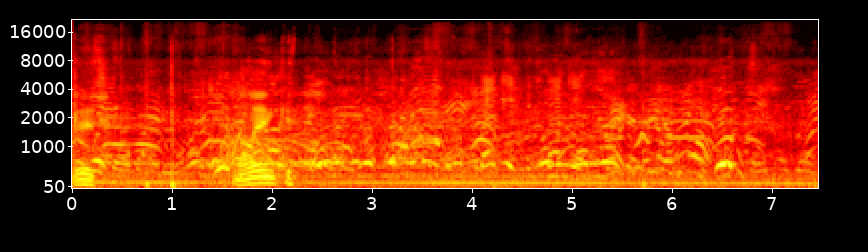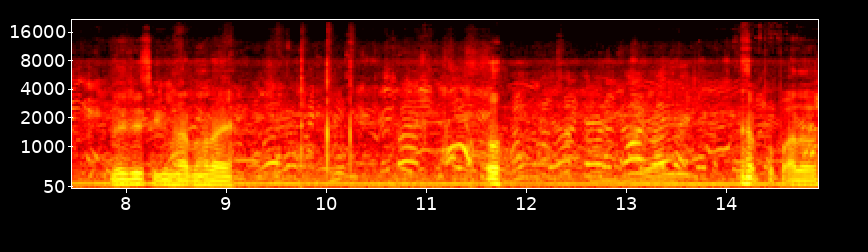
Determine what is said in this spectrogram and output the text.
Дивіться. Маленькі. Дивіться, як він гарно грає. О! Попадало.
